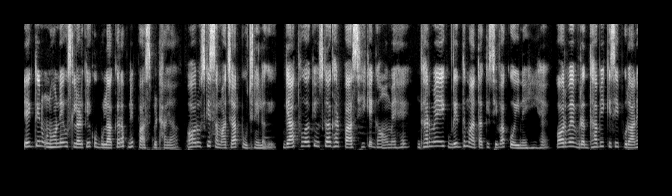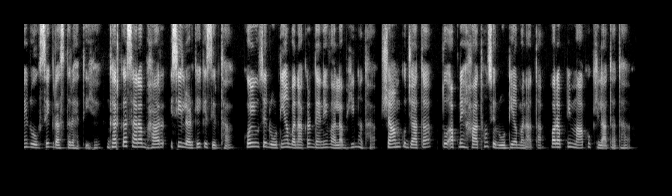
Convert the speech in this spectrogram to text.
एक दिन उन्होंने उस लड़के को बुलाकर अपने पास बिठाया और उसके समाचार पूछने लगे। ज्ञात हुआ कि उसका घर पास ही के गाँव में है। घर में एक वृद्ध माता के सिवा कोई नहीं है और वह वृद्धा भी किसी पुराने रोग से ग्रस्त रहती है। घर का सारा भार इसी लड़के के सिर था। कोई उसे रोटियाँ बनाकर देने वाला भी न था। शाम को जाता तो अपने हाथों से रोटियाँ बनाता और अपनी माँ को खिलाता था।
